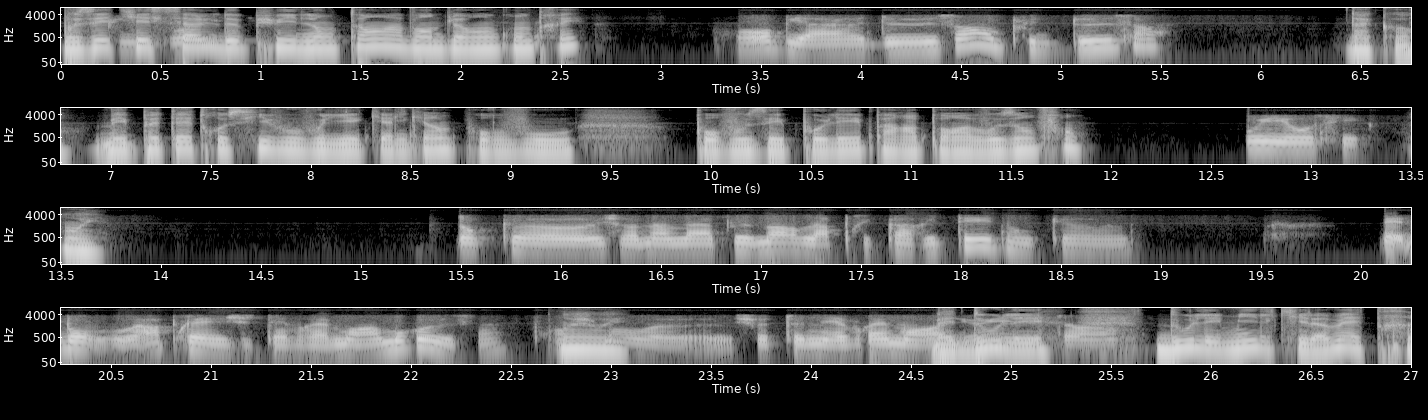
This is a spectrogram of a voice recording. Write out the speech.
Vous étiez seule depuis longtemps avant de le rencontrer? Oh, bien deux ans, plus de deux ans. D'accord. Mais peut-être aussi vous vouliez quelqu'un pour vous pour vous épauler par rapport à vos enfants. Oui, aussi. Oui. Donc, euh, j'en avais un peu marre de la précarité. Donc, euh, mais bon, après, j'étais vraiment amoureuse. hein. Oui, Franchement, euh, je tenais vraiment à Mais d'où les- un- D'où les 1000 kilomètres.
